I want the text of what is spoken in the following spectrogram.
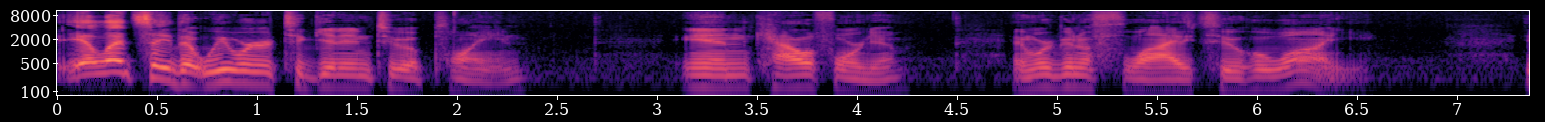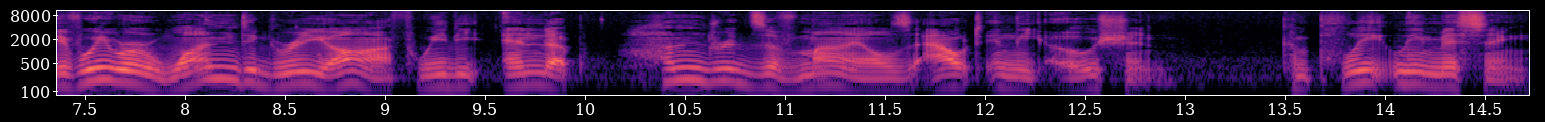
yeah, let's say that we were to get into a plane in California and we're going to fly to Hawaii. If we were one degree off, we'd end up hundreds of miles out in the ocean, completely missing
